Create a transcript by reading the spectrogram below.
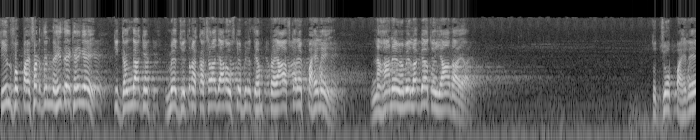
तीन सौ पैंसठ दिन नहीं देखेंगे कि गंगा की में जितना कचरा जा रहा है उसके विरुद्ध हम प्रयास करें पहले। नहाने में हमें लग गया तो याद आया। तो जो पहले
